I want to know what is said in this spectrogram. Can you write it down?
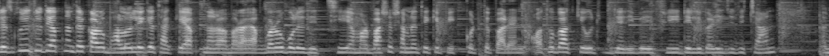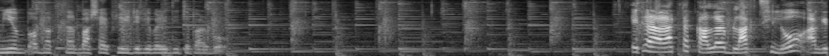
ড্রেসগুলি যদি আপনাদের কারও ভালো লেগে থাকে, আপনারা আবার একবারও বলে দিচ্ছি, আমার বাসার সামনে থেকে পিক করতে পারেন, অথবা কেউ ডেলিভারি ফ্রি ডেলিভারি যদি চান, আমিও আপনার বাসায় ফ্রি ডেলিভারি দিতে পারব। এটার আর একটা কালার ব্ল্যাক ছিল, আগে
